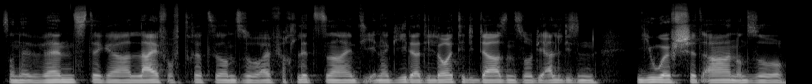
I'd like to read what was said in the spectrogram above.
so eine Events, Digga, Live-Auftritte und so, einfach lit sein, die Energie da, die Leute, die da sind, so, die alle diesen New Wave-Shit an und so.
